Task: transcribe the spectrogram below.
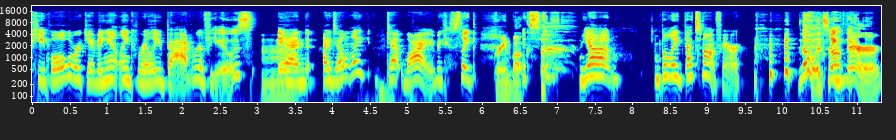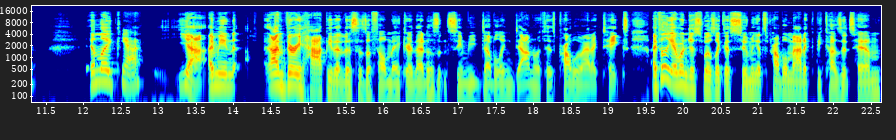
people were giving it like really bad reviews. Mm. and i don't like get why because like green book. it's yeah but like that's not fair. No it's like, not fair. And like yeah. yeah i mean i'm very happy that this is a filmmaker that doesn't seem to be doubling down with his problematic takes. I feel like everyone just was like assuming it's problematic because it's him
